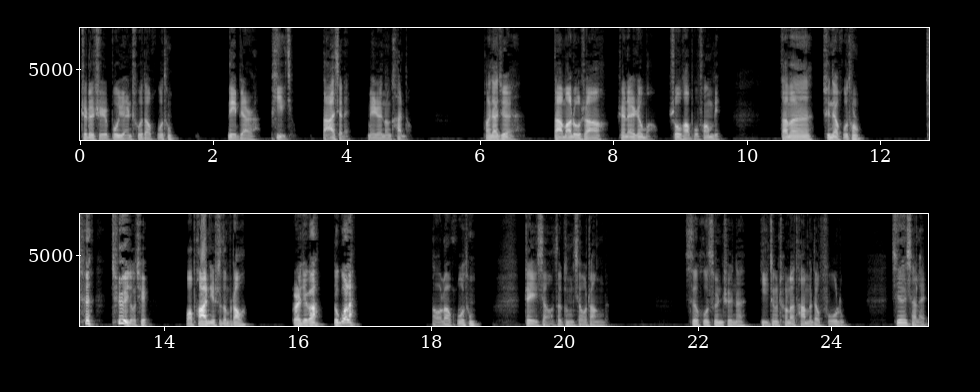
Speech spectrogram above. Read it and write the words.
指了指不远处的胡同，那边啊。僻静，打起来没人能看到。唐家俊，大马路上人来人往，说话不方便。咱们去那胡同。哼，去就去，我怕你是怎么着啊？哥几个都过来。到了胡同，这小子更嚣张了。似乎孙志呢已经成了他们的俘虏，接下来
